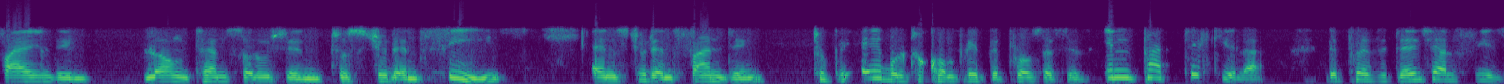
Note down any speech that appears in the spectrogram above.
finding long-term solution to student fees and student funding to be able to complete the processes, in particular the Presidential Fees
